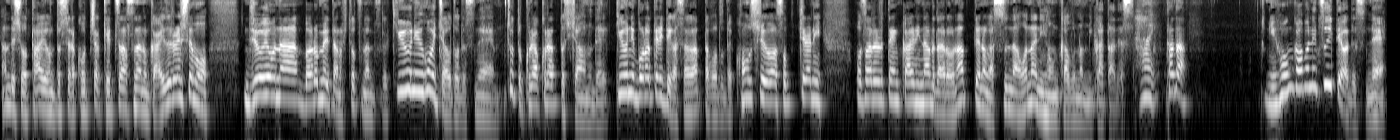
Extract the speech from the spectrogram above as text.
なんでしょう、体温としたらこっちは血圧なのか、いずれにしても重要なバロメーターの一つなんですが、急に動いちゃうとですね、ちょっとクラクラっとしちゃうので、急にボラテリティが下がったことで、今週はそちらに押される展開になるだろうなっていうのが素直な日本株の見方です。はい。ただ、日本株についてはですね、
